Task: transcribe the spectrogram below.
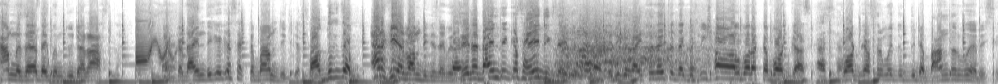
সামনে যায় দেখবেন দুইটা রাস্তা। একটা ডাইন দিকে গেছে একটা বাম দিকে গেছে। বাদুক যাম আর কি আর বাম দিকে যাবেন যেটা ডাইন দিকে গেছে এই দিক যাইবেন এদিকে যাইতে যাইতে দেখবেন বিশাল বড় একটা বট গাছ। বট গাছের মধ্যে দুইটা বান্দর বয়ে রয়েছে।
